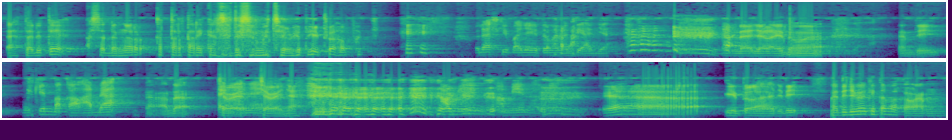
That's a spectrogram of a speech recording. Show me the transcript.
Eh tadi teh asa dengar ketertarikan satu sama cewek teh itu apa? udah skip aja itu mah nanti aja Nanti aja lah itu mah. Nanti mungkin bakal ada ada cewek ya? ceweknya. amin amin amin ya gitulah. Jadi nanti juga kita bakalan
